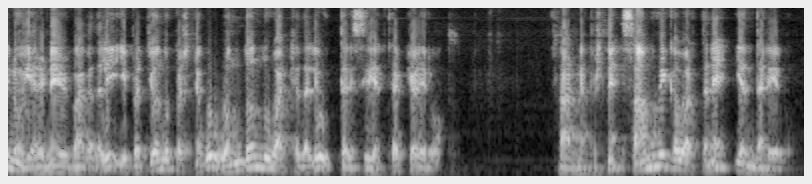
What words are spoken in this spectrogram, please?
ಇನ್ನು ಎರಡನೇ ವಿಭಾಗದಲ್ಲಿ ಈ ಪ್ರತಿಯೊಂದು ಪ್ರಶ್ನೆಗೂ ಒಂದೊಂದು ವಾಕ್ಯದಲ್ಲಿ ಉತ್ತರಿಸಿರಿ ಅಂತ ಹೇಳಿ ಕೇಳಿರುವಂತದ್ದು ಆರನೇ ಪ್ರಶ್ನೆ, ಸಾಮೂಹಿಕ ವರ್ತನೆ ಎಂದರೇನು?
